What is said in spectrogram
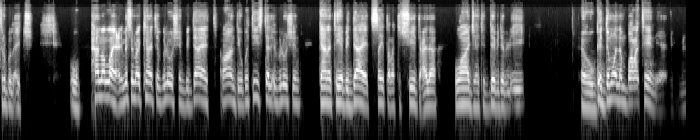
تريبل اتش وسبحان الله يعني مثل ما كانت Evolution بداية راندي وباتيستا ال Evolution كانت هي بداية سيطرة الشيلد على واجهة ال WWE. وقدموا لنا مباراتين يعني من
